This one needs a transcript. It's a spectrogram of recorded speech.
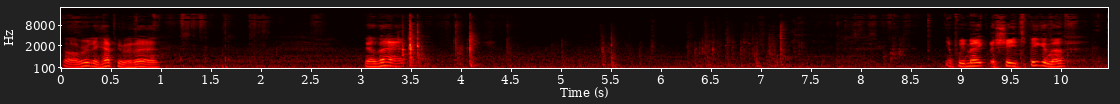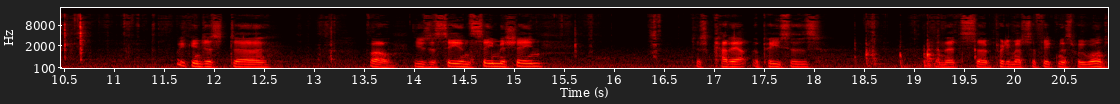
Oh, really happy with that. Now that if we make the sheets big enough, we can just, uh, well, use a CNC machine just cut out the pieces and that's uh, pretty much the thickness we want.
